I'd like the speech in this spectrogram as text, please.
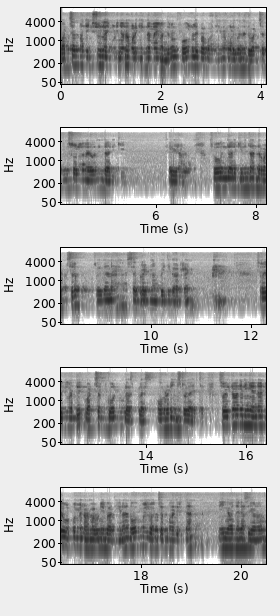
வாட்ஸ்அப் வந்து இன்ஸ்டால் ஆகி முடிஞ்சோன்னா உங்களுக்கு இந்த மாதிரி வந்துடும் ஃபோனில் இப்போ பார்த்தீங்கன்னா உங்களுக்கு வந்து இந்த வாட்ஸ்அப் இன்ஸ்டால் ஆனது வந்து இந்த அறிக்கை சரியா? ஸோ இந்த அறிக்கை இதுதான் இந்த வாட்ஸ்அப் ஸோ இதை நான் செப்பரேட் நான் போயிட்டு காட்டுறேன். ஸோ இது வந்து WhatsApp gold plus plus already install ஆயிடுச்சு ஸோ இதை வந்து நீங்கள் என்னென்ன ஓப்பன் பண்ணணும் அப்படின்னு பார்த்தீங்கன்னா நார்மல் வாட்ஸ்அப் மாதிரி தான் நீங்கள் வந்து என்ன செய்யணும்?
